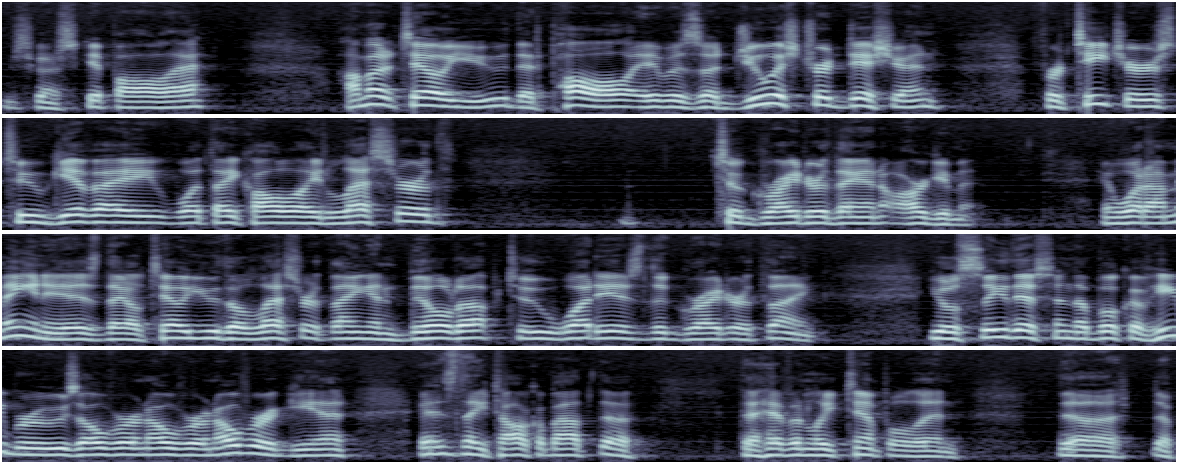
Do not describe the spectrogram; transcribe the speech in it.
I'm just going to skip all that. I'm going to tell you that Paul, it was a Jewish tradition for teachers to give a what they call a lesser to greater than argument. And what I mean is they'll tell you the lesser thing and build up to what is the greater thing. You'll see this in the book of Hebrews over and over and over again as they talk about the, the heavenly temple and the, the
